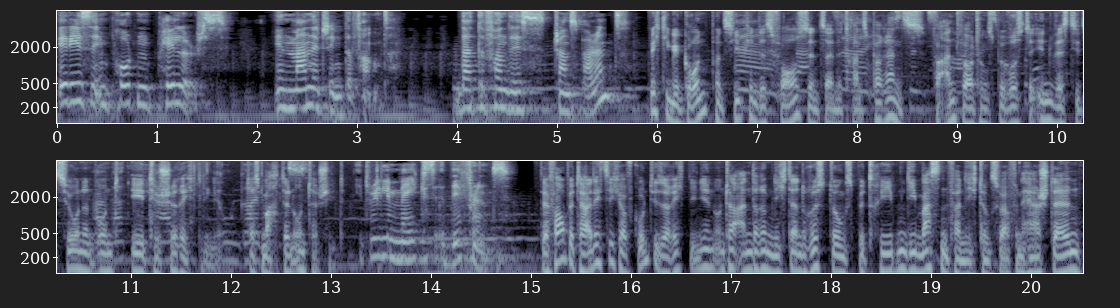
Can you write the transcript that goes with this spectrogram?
It is important pillars in managing the fund. That the fund is transparent, Wichtige Grundprinzipien des Fonds sind seine Transparenz, verantwortungsbewusste Investitionen und ethische Richtlinien. Das macht den Unterschied. Der Fonds beteiligt sich aufgrund dieser Richtlinien unter anderem nicht an Rüstungsbetrieben, die Massenvernichtungswaffen herstellen,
